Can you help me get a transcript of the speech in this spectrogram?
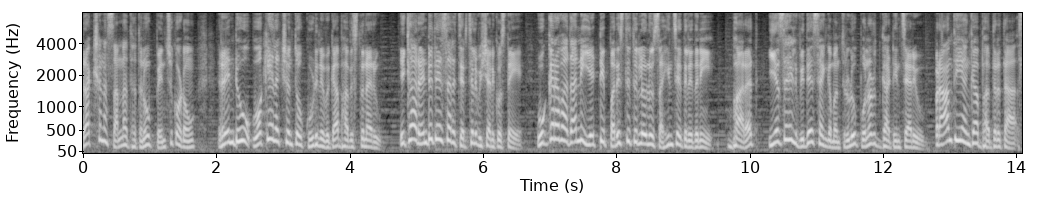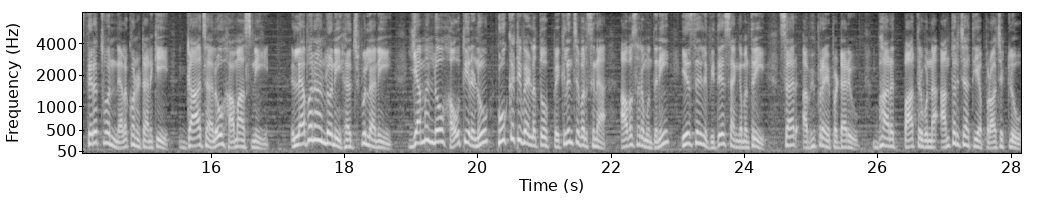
రక్షణ సన్నద్ధతను పెంచుకోవడం రెండూ ఒకే లక్ష్యంతో కూడినవిగా భావిస్తున్నారు. ఇక రెండు దేశాల చర్చల విషయానికొస్తే ఉగ్రవాదాన్ని ఎట్టి పరిస్థితుల్లోనూ సహించేది లేదని భారత్ ఇజ్రాయెల్ విదేశాంగ మంత్రులు పునరుద్ఘాటించారు. ప్రాంతీయంగా భద్రత స్థిరత్వం నెలకొనటానికి గాజాలో హమాస్ని లెబనాన్లోని హజ్బుల్లాని యమన్లో హౌతీలను కూకటి వేళ్ళతో పెకిలించవలసిన అవసరముందని ఇజ్రాయెల్ విదేశాంగ మంత్రి సర్ అభిప్రాయపడ్డారు. భారత్ పాత్ర ఉన్న అంతర్జాతీయ ప్రాజెక్టులు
